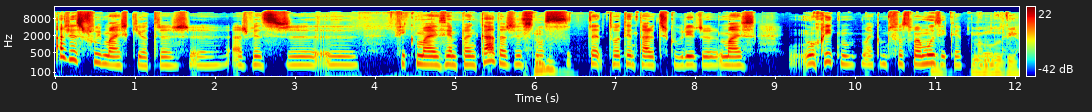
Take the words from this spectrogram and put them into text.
às vezes flui mais que outras, às vezes fico mais empancada, às vezes não uhum. se estou a tentar descobrir mais um ritmo, não é como se fosse uma música. Uma melodia.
